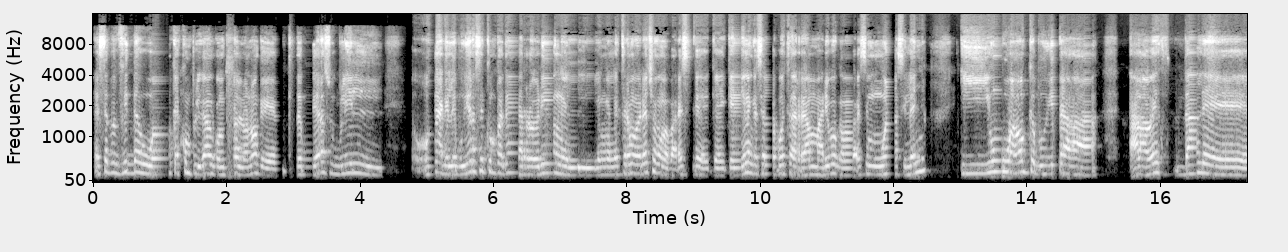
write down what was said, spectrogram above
ese perfil de jugador que es complicado encontrarlo, ¿no? Que, que pudiera suplir, o sea, que le pudiera hacer competencia a Rodrigo en el, en el extremo derecho, que me parece que, que, que tiene que ser la apuesta de Real Madrid, porque me parece muy buen brasileño, y un jugador que pudiera a la vez darle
